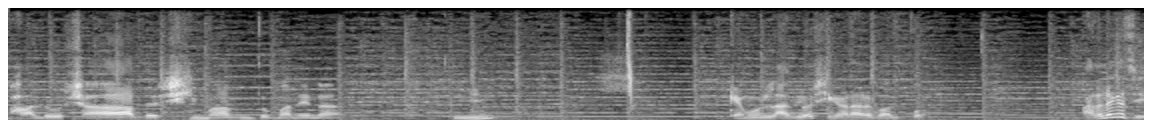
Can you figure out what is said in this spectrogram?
ভালো স্বাদ সীমান্ত মানে না। হুম? কেমন লাগল সিঙ্গারার গল্প? ভালো লেগেছে?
